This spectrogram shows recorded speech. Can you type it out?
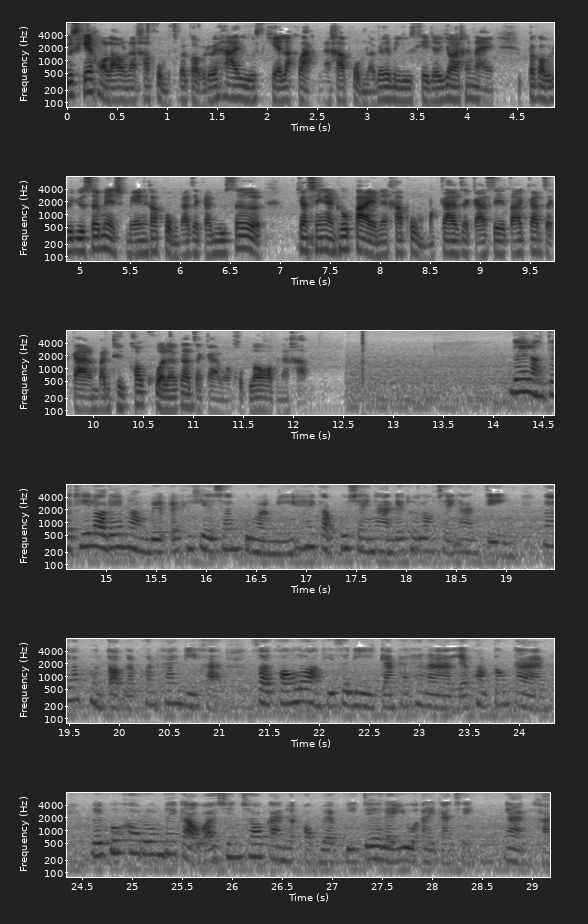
use case ของเรานะครับผมจะประกอบไปด้วย 5 use case หลักๆนะครับผมแล้วก็จะมี use case ย่อยๆข้างใน ประกอบไปด้วย user management ครับผมการจัดการ user การใช้งานทั่วไปนะครับผมการจัดการ status การจัดการบันทึกครอบครัวแล้วก็การจัดการวันครบรอบนะครับโดยหลังจากที่เราได้นำเว็บแอปพลิเคชันกูมามิให้กับผู้ใช้งานได้ทดลองใช้งานจริง ได้รับผลตอบรับค่อนข้างดีค่ะ สอดคล้องระหว่างทฤษฎีการพัฒนาและความต้องการ โดยผู้เข้าร่วมได้กล่าวว่าชื่นชอบการออกแบบฟีเจอร์และ UI การใช้งานค่ะ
